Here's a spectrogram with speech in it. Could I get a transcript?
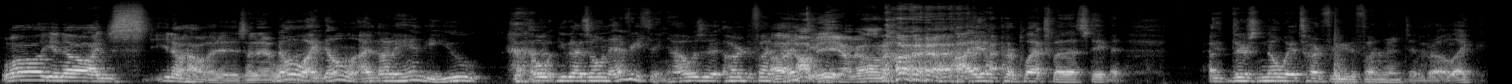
Well, you know, I just you know how it is. I didn't. No, wanna, I don't. I'm not a handy. You, oh, you guys own everything. How is it hard to find Uh, not me. I mean, I don't know. I am perplexed by that statement. There's no way it's hard for you to find renting, bro. Like,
